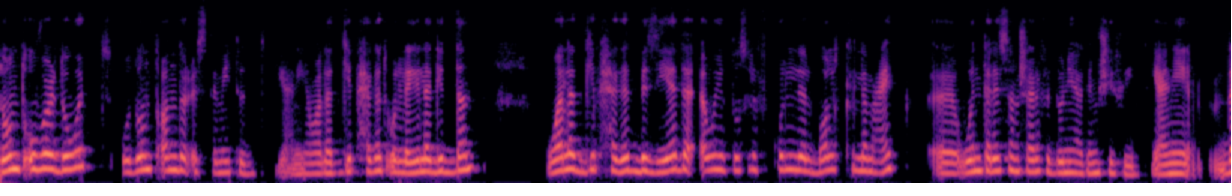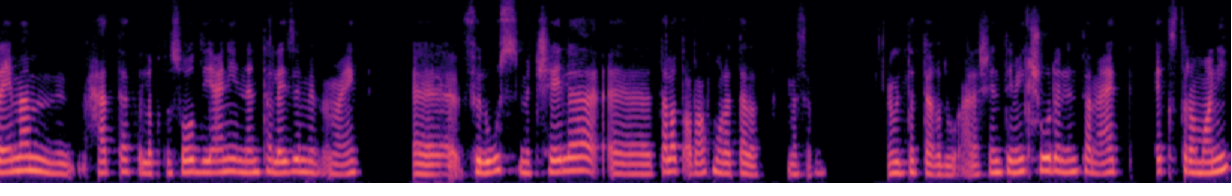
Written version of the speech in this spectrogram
don't overdo it و don't underestimate it. يعني ولا تجيب حاجات قليلة جدا ولا تجيب حاجات بزيادة قوي وتصرف كل ال bulk اللي معاك آه، وأنت لسه مش عارف الدنيا هتمشي فين. يعني دايما حتى في الاقتصاد يعني إن أنت لازم يبقى معاك فلوس متشالة ثلاث أضعاف مرتبك مثلا اللي أنت بتاخده علشان ت make sure إن أنت معاك extra money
